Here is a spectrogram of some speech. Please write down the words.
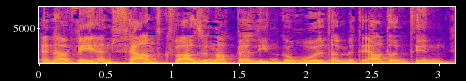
NRW entfernt quasi nach Berlin geholt, damit er dann den,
